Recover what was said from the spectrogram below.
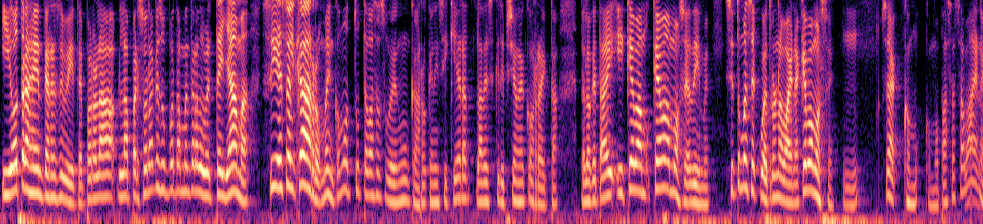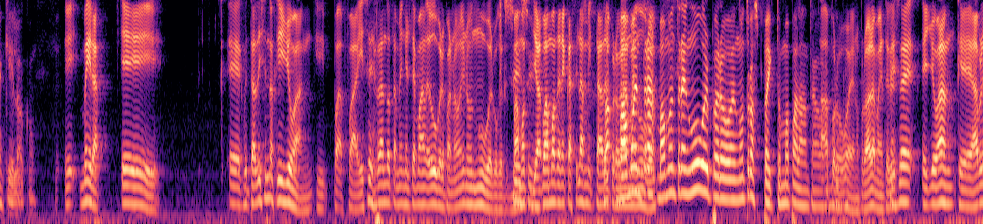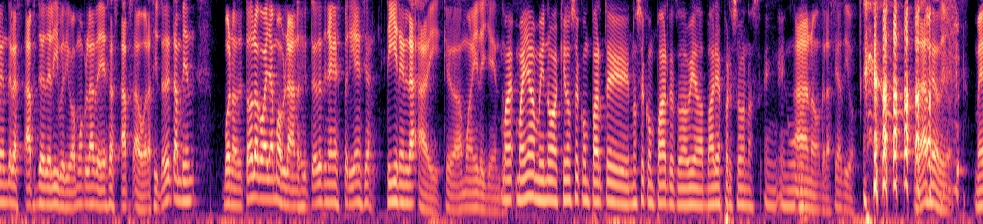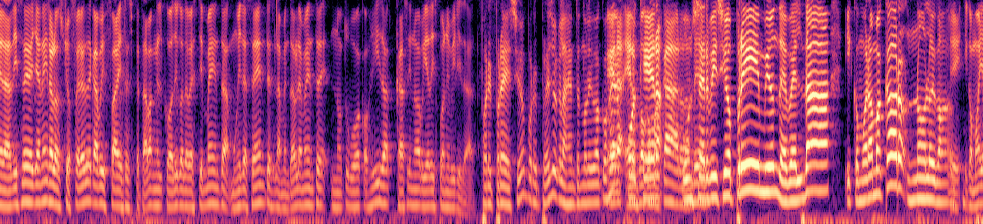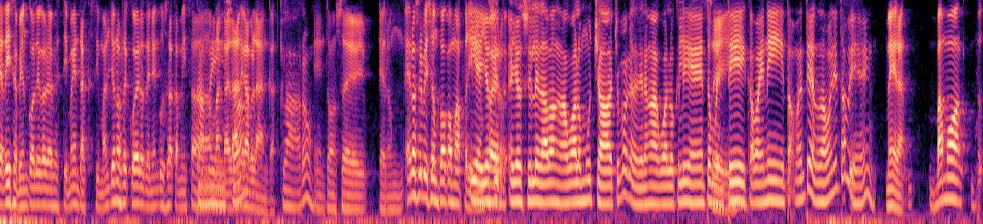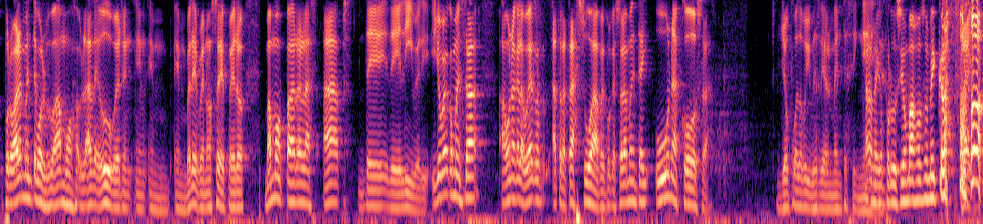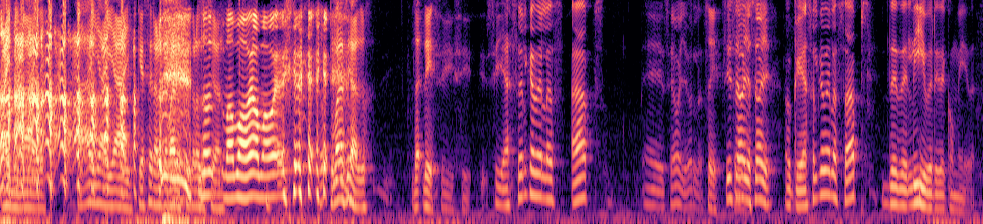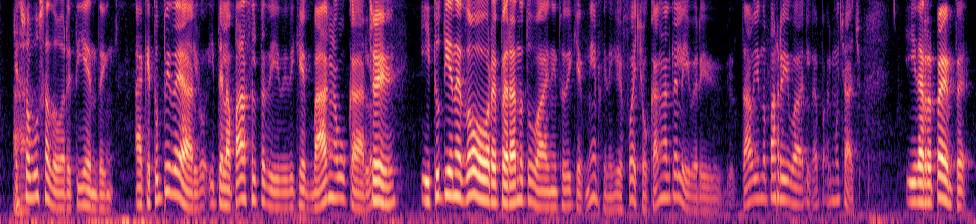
y otra gente a recibirte, pero la, la persona que supuestamente era de Uber te llama, sí, es el carro. Men, ¿cómo tú te vas a subir en un carro que ni siquiera la descripción es correcta de lo que está ahí? ¿Y qué vamos, qué vamos a hacer? Dime. Si tú me secuestras una vaina, ¿qué vamos a hacer? O sea, ¿cómo, cómo pasa esa vaina aquí, loco? Eh, mira, eh, eh, está diciendo aquí Joan, y para ir cerrando también el tema de Uber, para no irnos en Uber, porque Sí, vamos, sí. ya vamos a tener casi la mitad del Va- programa. vamos, a en entrar, Uber. vamos a entrar en Uber, pero en otro aspecto más para adelante. ahora. Ah, pero bueno, probablemente. Dice eh, Joan que hablen de las apps de delivery. Vamos a hablar de esas apps ahora. Si ustedes también, bueno, de todo lo que vayamos hablando, si ustedes tienen experiencia, tírenla ahí, que la vamos a ir leyendo. Ma- Miami, no, aquí no se comparte, no se comparte todavía varias personas en, en Uber. Ah, no, gracias a Dios. gracias a Dios. Mira, dice Yanira, los choferes de Cabify respetaban el código de vestimenta, muy decentes. Lamentablemente no tuvo acogida, casi no había disponibilidad. Por el precio, por el precio que la gente no le iba a coger. Era- era un porque poco era caro un también. servicio premium de verdad. Y como era más caro, no lo iban a... Eh, y como ella dice, había un código de vestimenta. Si mal yo no recuerdo, tenían que usar camisa, Camisa. manga larga blanca. Claro. Entonces, era un, era un servicio un poco más y premium. ellos, pero- sí, ellos sí le daban agua a los muchachos para que le dieran agua a los clientes, Sí. mentica, vainita. ¿Me entiendes? Una vainita bien. Mira, vamos a, probablemente volvamos a hablar de Uber en, en- breve, no sé, pero vamos para las apps de, de delivery. Y yo voy a comenzar a una que la voy a, tra- a tratar suave, porque solamente hay una cosa. Yo puedo vivir realmente sin Ah, de que ella. producción bajó su micrófono. Ay, ay, mi madre. Ay, ay, ay. ¿Qué será lo que va a decir No, producción? vamos a ver, vamos a ver. ¿Tú, tú vas a decir algo? Di. Sí, sí. Sí, acerca de las apps... eh, se oye, ¿verdad? Sí. sí, se oye, se oye. Ok, acerca de las apps de delivery de comida. Ajá. Esos abusadores tienden a que tú pides algo y te la pasa el pedido y de que van a buscarlo. Sí. Y tú tienes dos horas esperando tu vaina y tú dices, mira, que fue? Chocan al delivery. Estaba viendo para arriba el, el muchacho. Y de repente,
